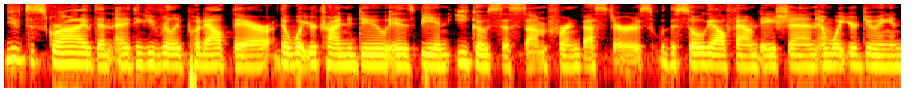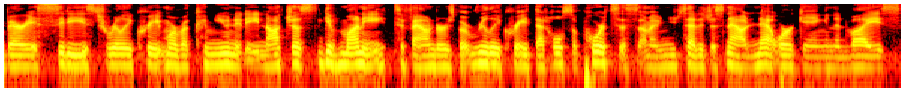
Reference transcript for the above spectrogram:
You've described, and I think you've really put out there, that what you're trying to do is be an ecosystem for investors with the SoGal Foundation and what you're doing in various cities to really create more of a community, not just give money to founders, but really create that whole support system. I mean, you said it just now networking and advice.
